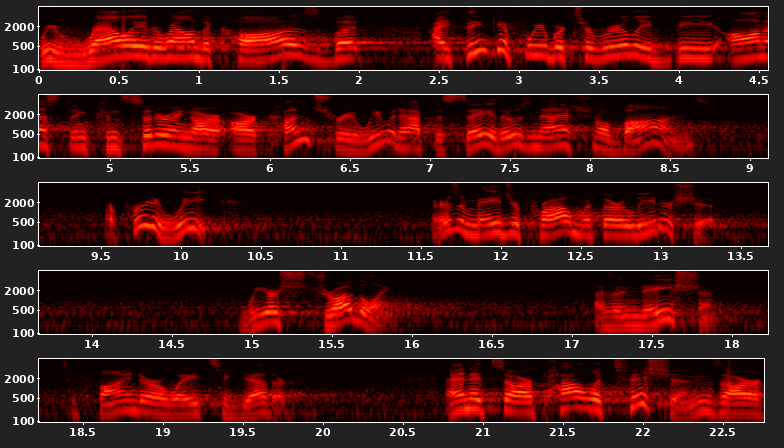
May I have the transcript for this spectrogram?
we rallied around a cause, but I think if we were to really be honest in considering our, our country, we would have to say those national bonds are pretty weak. There's a major problem with our leadership. We are struggling as a nation to find our way together. And it's our politicians, our,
